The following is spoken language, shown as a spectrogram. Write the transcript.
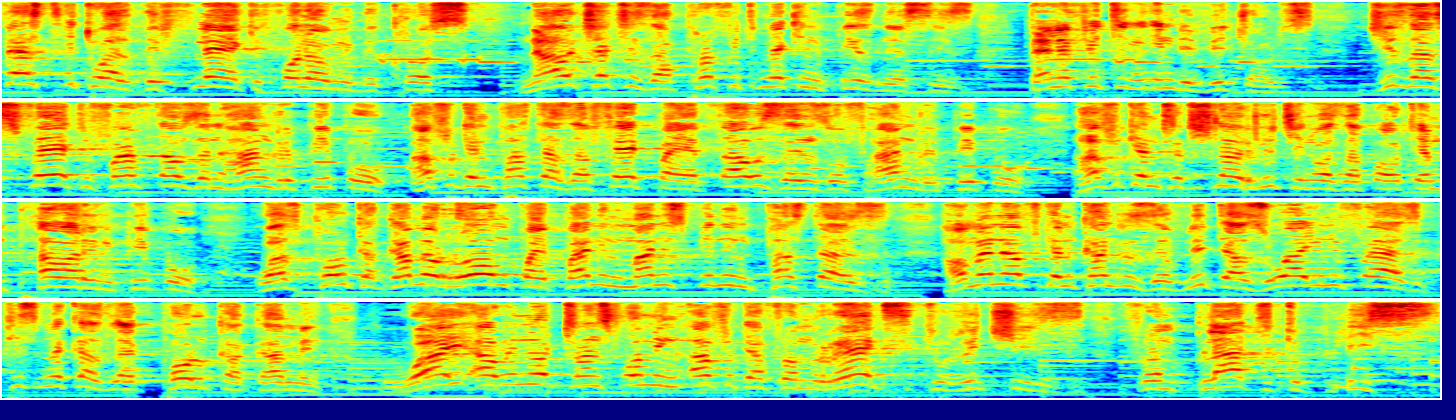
First it was the flag following the cross. Now churches are profit-making businesses. benefiting individuals. Jesus fed 5,000 hungry people. African pastors are fed by thousands of hungry people. African traditional religion was about empowering people. Was Paul Kagame wrong by banning money-spinning pastors? How many African countries have leaders who are unifiers, peacemakers like Paul Kagame? Why are we not transforming Africa from rags to riches, from blood to bliss?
